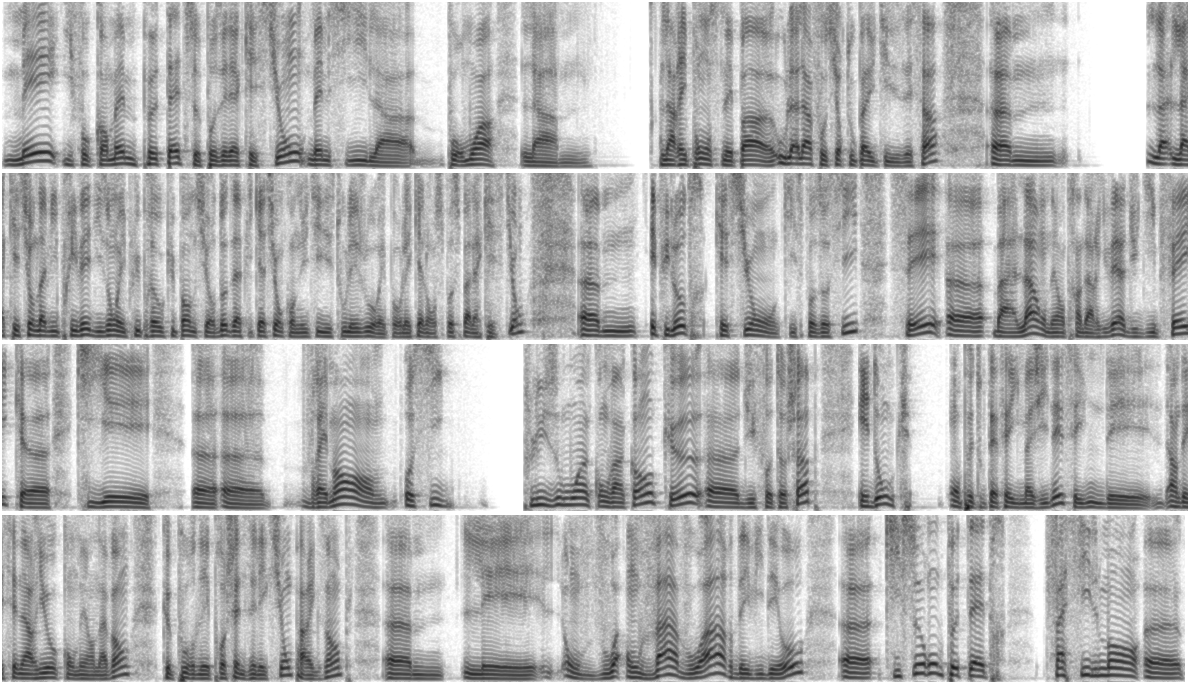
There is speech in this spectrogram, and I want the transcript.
Mais il faut quand même peut-être se poser la question, même si la, pour moi la, la réponse n'est pas euh, oulala, faut surtout pas utiliser ça. La, question de la vie privée, disons, est plus préoccupante sur d'autres applications qu'on utilise tous les jours et pour lesquelles on ne se pose pas la question. Euh, et puis l'autre question qui se pose aussi, c'est, euh, bah, là, on est en train d'arriver à du deepfake euh, qui est vraiment aussi plus ou moins convaincant que du Photoshop. Et donc, on peut tout à fait imaginer, c'est un des scénarios qu'on met en avant, que pour les prochaines élections, par exemple, euh, les, on, voit, on va voir des vidéos euh, qui seront peut-être facilement, euh,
